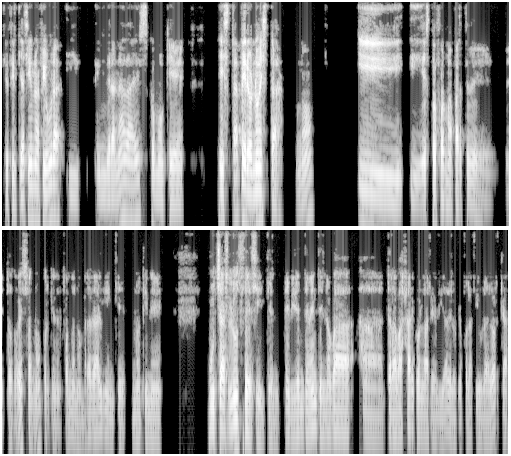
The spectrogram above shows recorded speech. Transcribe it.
Es decir, que ha sido una figura y en Granada es como que está pero no está. ¿no? Y, y esto forma parte de, de todo eso, ¿no? Porque en el fondo nombrar a alguien que no tiene muchas luces y que evidentemente no va a trabajar con la realidad de lo que fue la figura de Lorca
